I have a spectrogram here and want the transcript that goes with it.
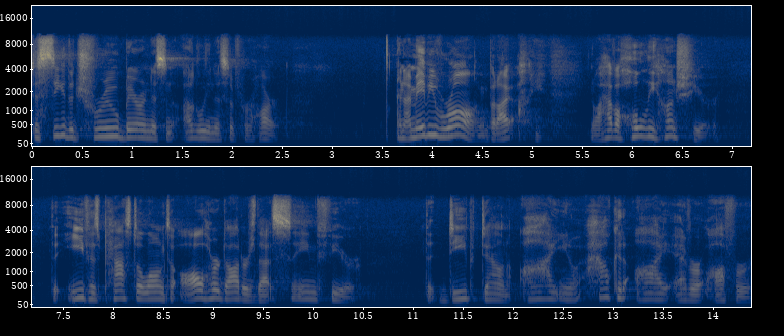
to see the true barrenness and ugliness of her heart. And I may be wrong, but I, you know, I have a holy hunch here that Eve has passed along to all her daughters that same fear that deep down, I, you know, how could I ever offer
